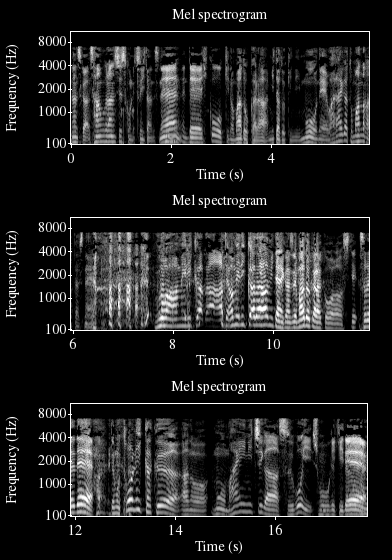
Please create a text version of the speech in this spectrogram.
なんですか、サンフランシスコに着いたんですね。うんうで、飛行機の窓から見た時に、もうね、笑いが止まんなかったですね。うわ、アメリカだーって、アメリカだーみたいな感じで窓からこうして、それで、でもとにかく、あの、もう毎日がすごい衝撃で、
